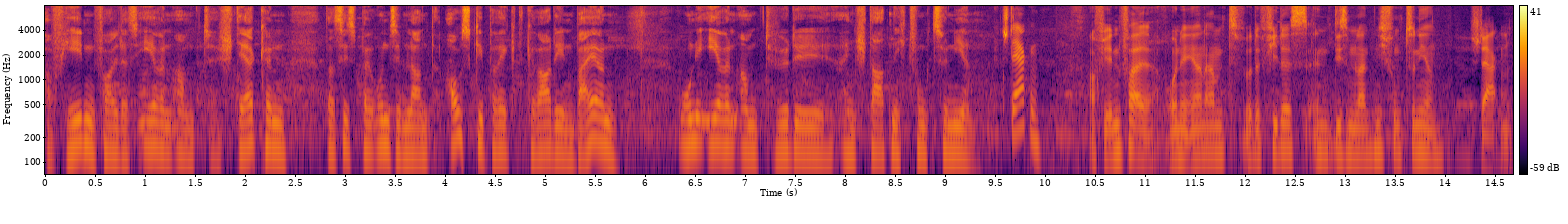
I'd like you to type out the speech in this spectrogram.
Auf jeden Fall das Ehrenamt stärken. Das ist bei uns im Land ausgeprägt, gerade in Bayern. Ohne Ehrenamt würde ein Staat nicht funktionieren. Stärken. Auf jeden Fall. Ohne Ehrenamt würde vieles in diesem Land nicht funktionieren. Stärken.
